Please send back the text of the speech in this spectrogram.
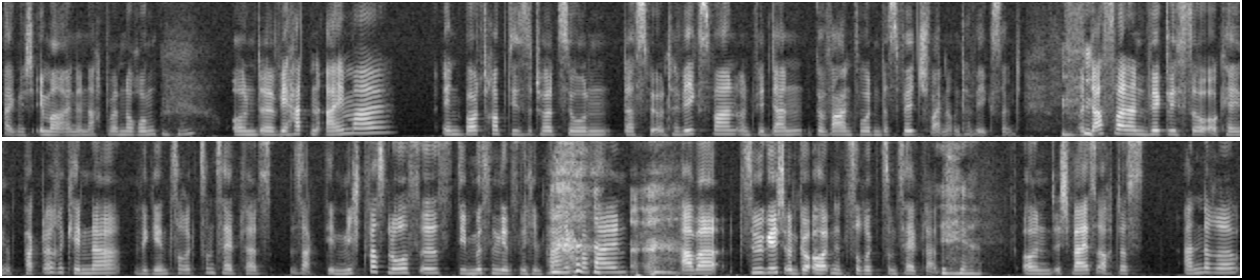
eigentlich immer eine Nachtwanderung. Mhm. Und äh, wir hatten einmal in Bottrop die Situation, dass wir unterwegs waren und wir dann gewarnt wurden, dass Wildschweine unterwegs sind. Und das war dann wirklich so, okay, packt eure Kinder, wir gehen zurück zum Zeltplatz, sagt denen nicht, was los ist, die müssen jetzt nicht in Panik verfallen, aber zügig und geordnet zurück zum Zeltplatz. Ja. Und ich weiß auch, dass andere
